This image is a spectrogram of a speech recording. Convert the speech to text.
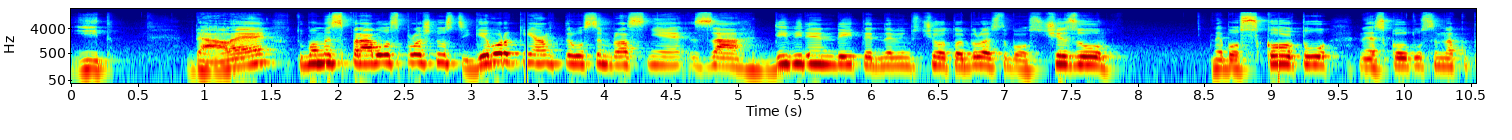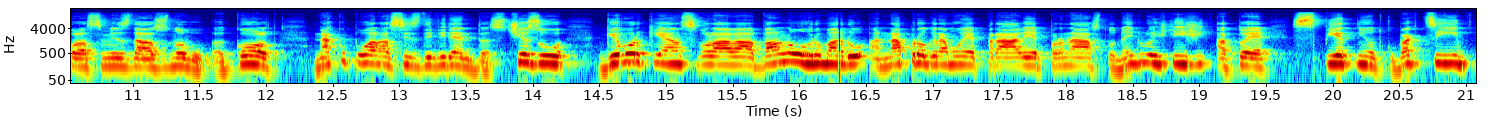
jít. Dále tu máme zprávu o společnosti Gevorkian, kterou jsem vlastně za dividendy, teď nevím z čeho to bylo, jestli to bylo z Česu, nebo z Coltu, ne z Coltu jsem nakupoval, se mi zdá znovu Colt, nakupoval asi z dividend z Česu, Gevorkian svolává valnou hromadu a naprogramuje právě pro nás to nejdůležitější a to je zpětný odkup akcí.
